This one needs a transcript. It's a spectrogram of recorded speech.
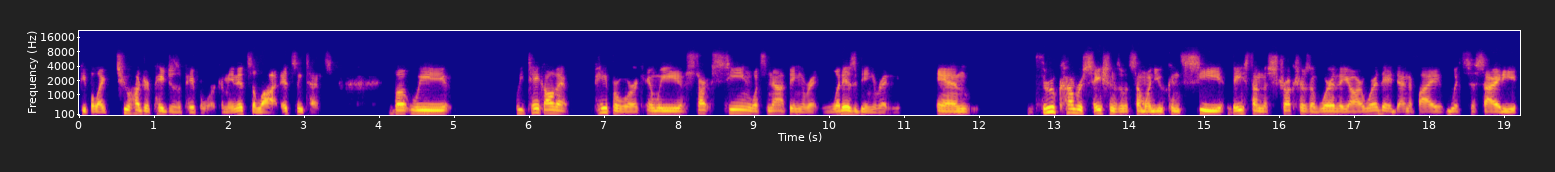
people like 200 pages of paperwork. I mean it's a lot. It's intense. But we we take all that paperwork and we start seeing what's not being written, what is being written. And through conversations with someone, you can see based on the structures of where they are, where they identify with society,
